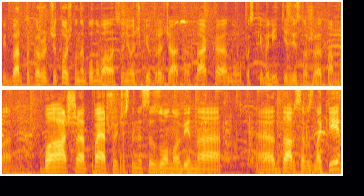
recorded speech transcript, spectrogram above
відверто кажучи, точно не планувала сьогодні очки втрачати. Так, е, ну, паски в звісно ж, там е, багаж е, першої частини сезону він е, дався в знаки.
